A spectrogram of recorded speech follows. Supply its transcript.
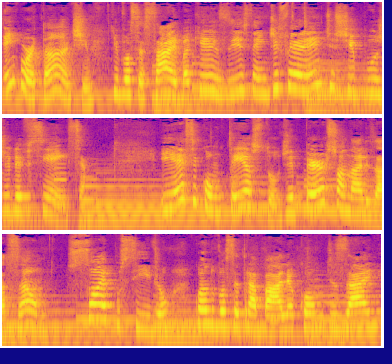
É importante que você saiba que existem diferentes tipos de deficiência. E esse contexto de personalização só é possível quando você trabalha com design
